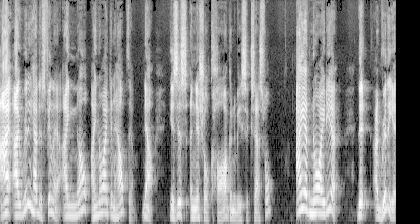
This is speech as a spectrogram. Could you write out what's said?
I, I really have this feeling. I know, I know I can help them. Now, is this initial call going to be successful? I have no idea. That I really,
